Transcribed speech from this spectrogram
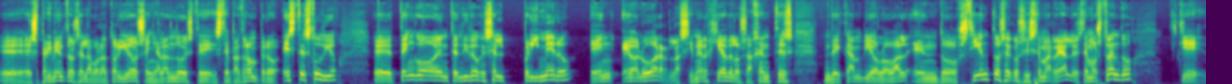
eh, experimentos de laboratorio señalando este, este patrón, pero este estudio eh, tengo entendido que es el primero en evaluar la sinergia de los agentes de cambio global en 200 ecosistemas reales, demostrando que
